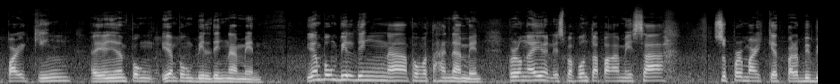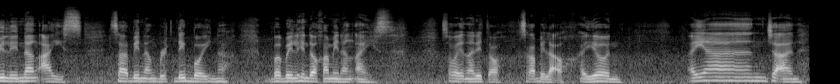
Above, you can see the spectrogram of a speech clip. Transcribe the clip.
parking. Ayun, yan pong, yan pong building namin. Yan pong building na pumuntahan namin. Pero ngayon is papunta pa kami sa supermarket para bibili ng ice. Sabi ng birthday boy na babilhin daw kami ng ice. So kaya nandito sa kabila oh. Ayun. Ayan, dyan.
